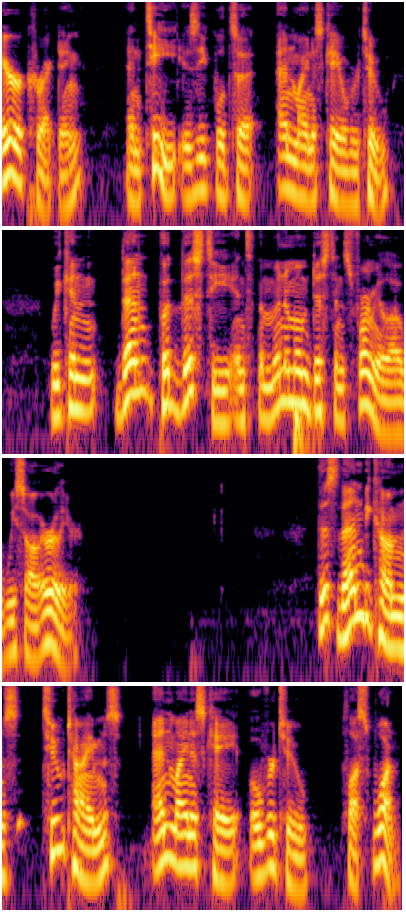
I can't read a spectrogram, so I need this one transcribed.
error correcting, and t is equal to n minus k over 2, we can then put this t into the minimum distance formula we saw earlier. This then becomes 2 times n minus k over 2 plus 1,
